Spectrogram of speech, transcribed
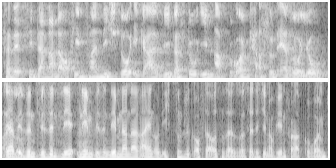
versetzt hintereinander? Auf jeden Fall nicht so, egal wie, dass du ihn abgeräumt hast und er so, jo. Also, ja, wir sind, wir, sind ne neben, wir sind nebeneinander rein und ich zum Glück auf der Außenseite, sonst hätte ich den auf jeden Fall abgeräumt.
